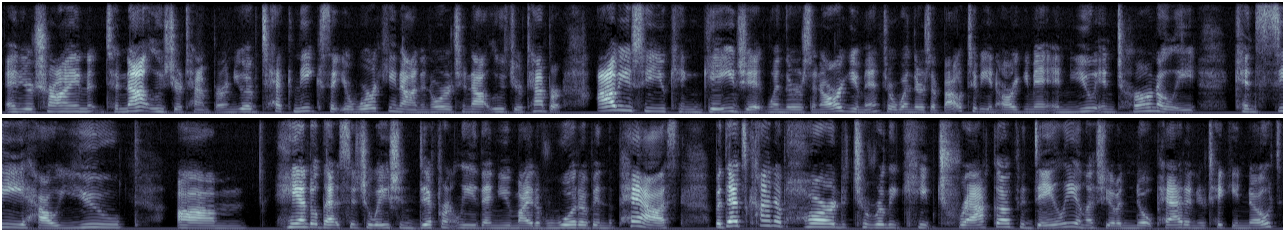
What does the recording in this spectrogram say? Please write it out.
and you're trying to not lose your temper and you have techniques that you're working on in order to not lose your temper. Obviously, you can gauge it when there's an argument or when there's about to be an argument and you internally can see how you um, handled that situation differently than you might have would have in the past but that's kind of hard to really keep track of daily unless you have a notepad and you're taking notes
